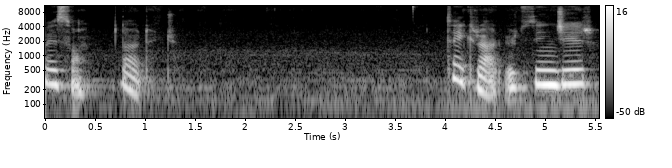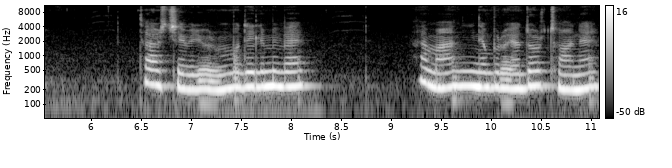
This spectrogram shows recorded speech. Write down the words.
ve son dördüncü. Tekrar 3 zincir ters çeviriyorum modelimi ve hemen yine buraya 4 tane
